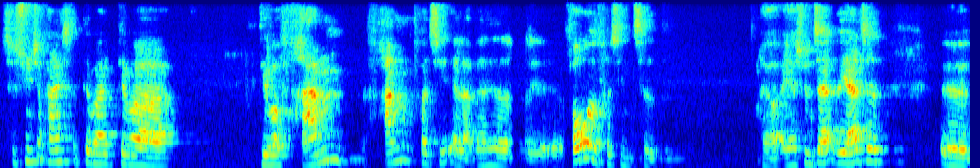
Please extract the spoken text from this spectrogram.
så synes jeg faktisk, at det var, det var, det var fremme, fremme for sin, eller hvad hedder det, forud for sin tid. Og jeg synes, at jeg altid, øh,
